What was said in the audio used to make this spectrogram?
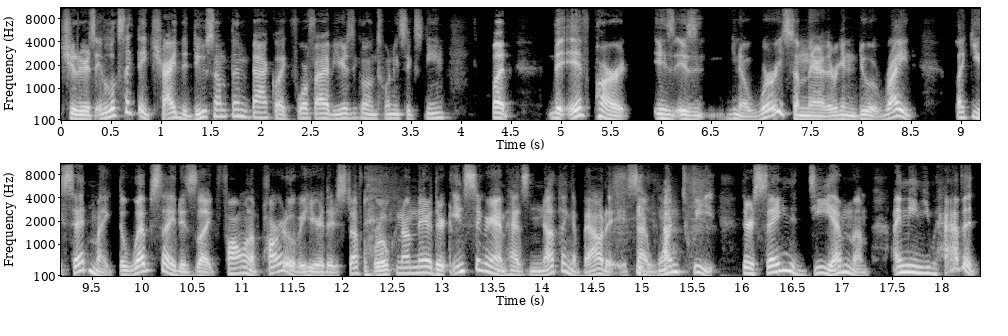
cheerleaders. It looks like they tried to do something back like four or five years ago in 2016, but the if part is is you know worrisome. There, they were going to do it right. Like you said, Mike, the website is like falling apart over here. There's stuff broken on there. Their Instagram has nothing about it. It's that one tweet. They're saying to DM them. I mean, you have it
